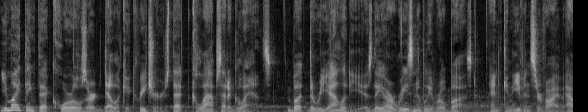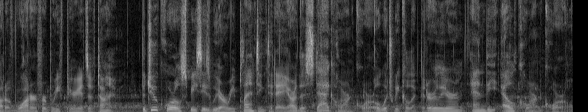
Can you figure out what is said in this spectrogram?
You might think that corals are delicate creatures that collapse at a glance, but the reality is they are reasonably robust and can even survive out of water for brief periods of time. The two coral species we are replanting today are the staghorn coral, which we collected earlier, and the elkhorn coral,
